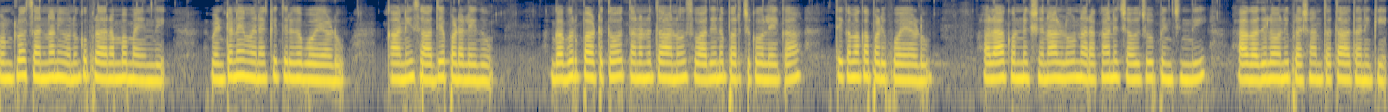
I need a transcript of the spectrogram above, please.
ఒంట్లో సన్నని వణుకు ప్రారంభమైంది. వెంటనే వెనక్కి తిరగబోయాడు. కానీ సాధ్యపడలేదు. గబుర్పాటుతో తనను తాను స్వాధీనపరచుకోలేక తికమక పడిపోయాడు. అలా కొన్ని క్షణాలు నరకాన్ని చవి చూపించింది ఆ గదిలోని ప్రశాంతత అతనికి.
